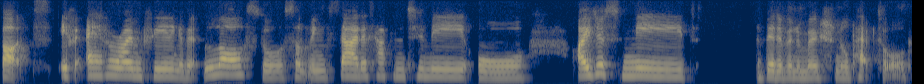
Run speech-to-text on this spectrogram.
but if ever I'm feeling a bit lost or something sad has happened to me, or I just need a bit of an emotional pep talk,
